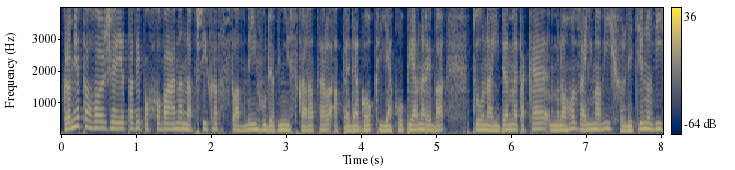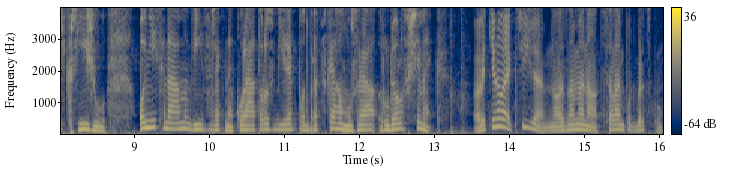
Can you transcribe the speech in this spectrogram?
Kromě toho, že je tady pochován například slavný hudební skladatel a pedagog Jakub Jan Ryba, tu najdeme také mnoho zajímavých litinových křížů. O nich nám víc řekne kurátor sbírek Podbrdského muzea Rudolf Šimek. Litinové kříže nalezneme na celém Podbrdsku.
